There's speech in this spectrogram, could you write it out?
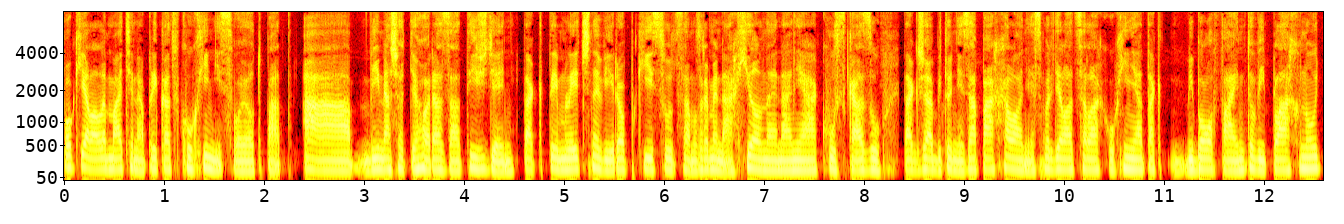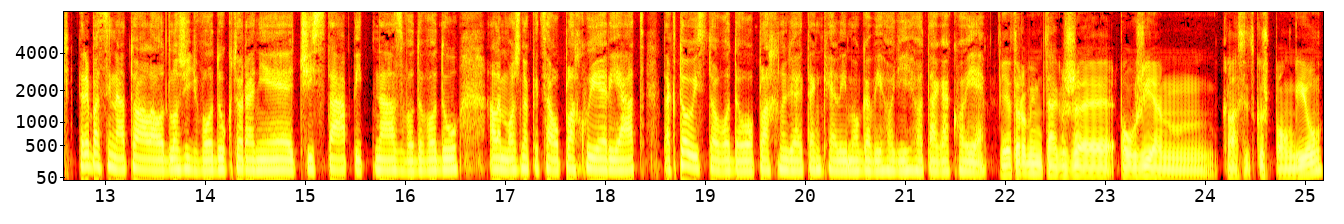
Pokiaľ ale máte napríklad v kuchyni svoj odpad a vynašate ho raz za týždeň, tak tie mliečne výrobky sú samozrejme nachylné na nejakú skazu, takže aby to nezapáchalo a nesmrdela celá kuchyňa, tak by bolo fajn to vypláchnuť. Treba si na to ale odložiť vodu, ktorá nie je čistá, pitná z vodovodu, ale možno keď sa oplachuje riad, tak tou istou vodou oplachnúť aj ten kelímok a vyhodiť ho tak, ako je. Ja to robím tak, že použijem klasickú špongiu,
